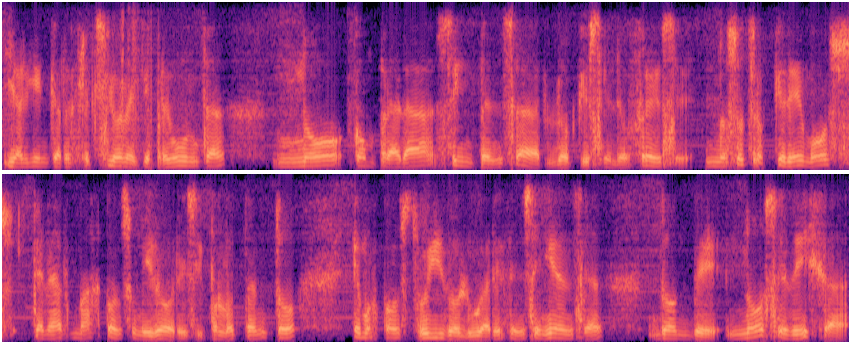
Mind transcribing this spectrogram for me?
y alguien que reflexiona y que pregunta no comprará sin pensar lo que se le ofrece. Nosotros queremos tener más consumidores y por lo tanto hemos construido lugares de enseñanza donde no se deja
